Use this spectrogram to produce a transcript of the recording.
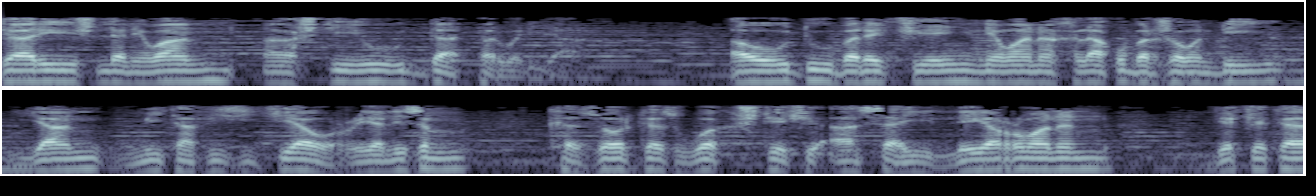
جاریش لە نێوان ئاشتی و دادپەروەریدا. ئەو دوو بەرەکییەی نێوان ئەخلاق و بەرژەوەندی یان میتافیزیکیا و ڕیالیزم کە زۆر کەس وەک شتێکی ئاسایی لێی ڕوانن، یەکێکە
